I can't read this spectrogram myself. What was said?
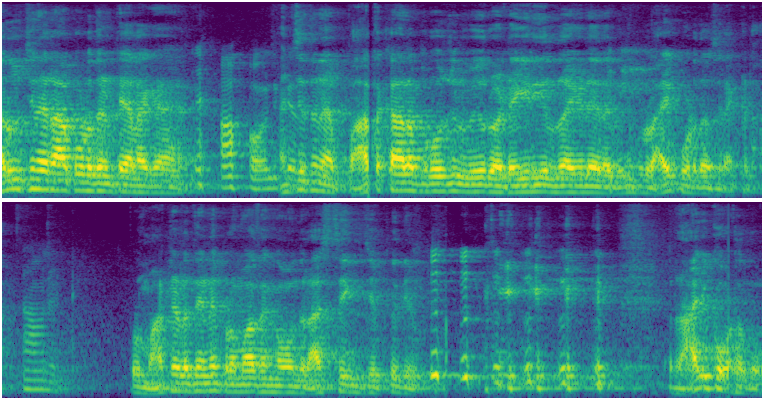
ఆలోచన రాకూడదంటే ఎలాగా? అవును అంచేతనే పాతకాలపు రోజులు వేరు ఆ డైరీలు రాయడం ఇప్పుడు రాయకూడదు అసలు ఎక్కడ? ఇప్పుడు మాట్లాడితేనే ప్రమాదంగా ఉంది రాస్తే ఇంక చెప్పేది? రాయకూడదు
